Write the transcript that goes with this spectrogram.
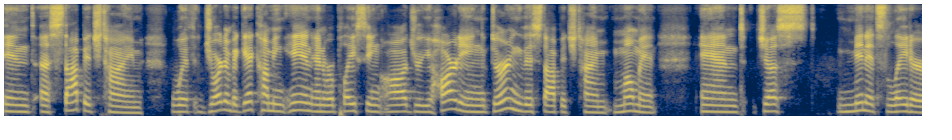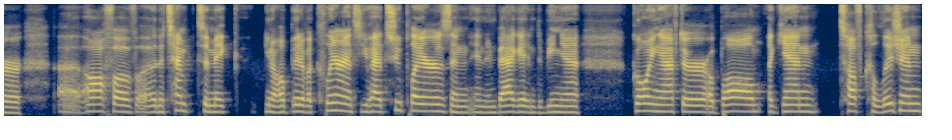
in a stoppage time with Jordan Baggett coming in and replacing Audrey Harding during this stoppage time moment. And just minutes later, uh, off of an attempt to make you know a bit of a clearance, you had two players and in Baggett and Debinha going after a ball again. Tough collision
